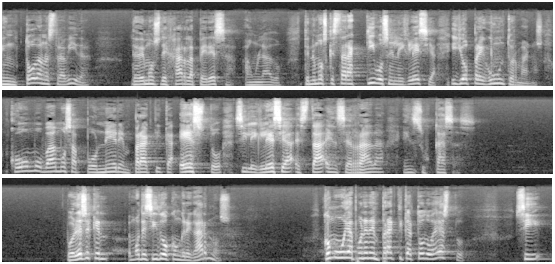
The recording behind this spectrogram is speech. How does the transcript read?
En toda nuestra vida debemos dejar la pereza a un lado. Tenemos que estar activos en la iglesia. Y yo pregunto, hermanos, ¿cómo vamos a poner en práctica esto si la iglesia está encerrada en sus casas? Por eso es que hemos decidido congregarnos. ¿Cómo voy a poner en práctica todo esto? Si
